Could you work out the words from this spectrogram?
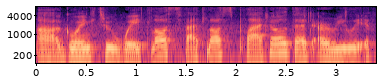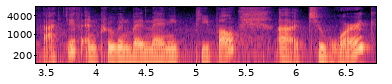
uh, going through weight loss, fat loss plateau that are really effective and proven by many people uh, to work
